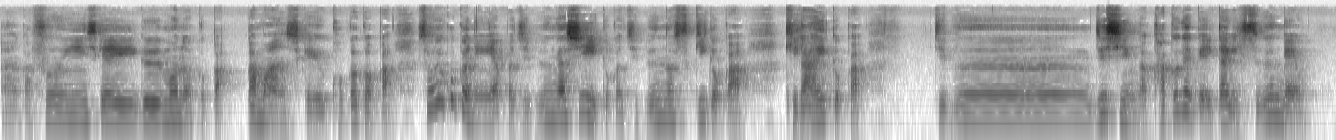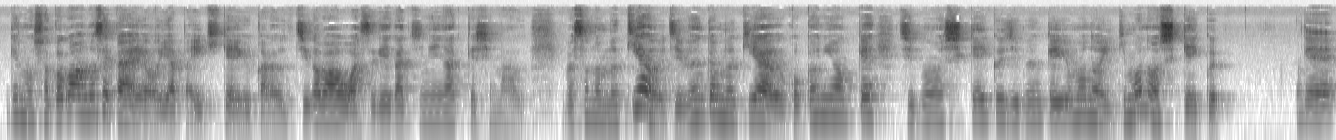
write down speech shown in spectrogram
なんか封印しているものとか我慢していることとかそういうことにやっぱ自分らしいとか自分の好きとか嫌いとか自分自身が隠れていたりするんだよ。でも外側の世界をやっぱ生きているから内側を忘れがちになってしまう。やっぱその向き合う自分と向き合うここによって自分を知っていく自分っていうものを生き物を知っていく。で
